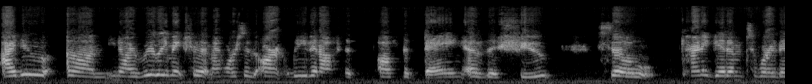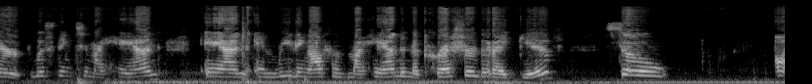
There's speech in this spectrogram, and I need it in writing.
I do, um, you know, I really make sure that my horses aren't leaving off the off the bang of the chute. So kind of get them to where they're listening to my hand and and leaving off of my hand and the pressure that I give. So uh,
